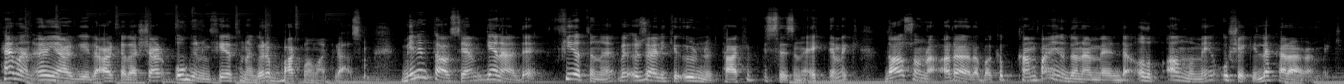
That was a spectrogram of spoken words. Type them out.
Hemen ön yargıyla arkadaşlar o günün fiyatına göre bakmamak lazım. Benim tavsiyem genelde fiyatını ve özellikle ürünü takip listesine eklemek, daha sonra ara ara bakıp kampanya dönemlerinde alıp almamaya o şekilde karar vermek.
